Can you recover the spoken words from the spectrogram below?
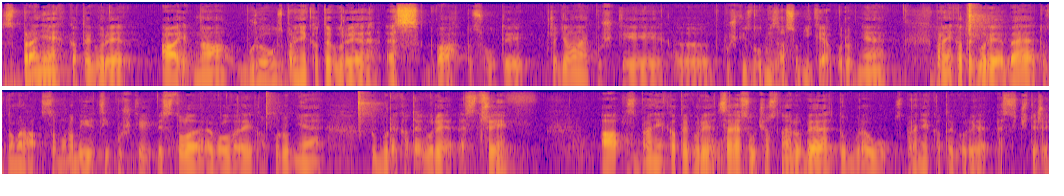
Zbraně kategorie A1 budou zbraně kategorie S2. To jsou ty předělané pušky, eh, pušky s dlouhými zásobníky a podobně. Zbraně kategorie B, to znamená samonabíjecí pušky, pistole, revolvery a podobně, to bude kategorie S3 a zbraně kategorie C v současné době to budou zbraně kategorie S4.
